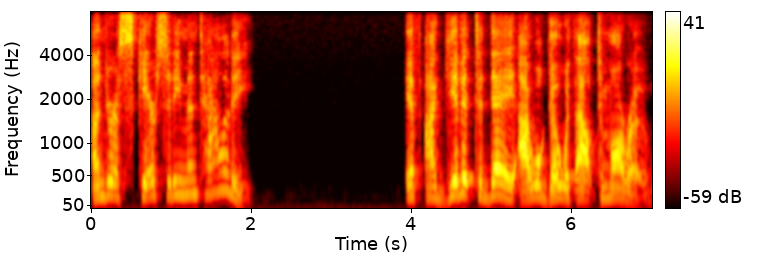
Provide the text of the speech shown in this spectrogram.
under a scarcity mentality? If I give it today, I will go without tomorrow.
